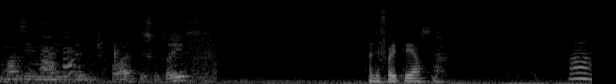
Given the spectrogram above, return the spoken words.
Umas imagens ali de fora. Você escutou isso? Ali foi tenso. ah.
